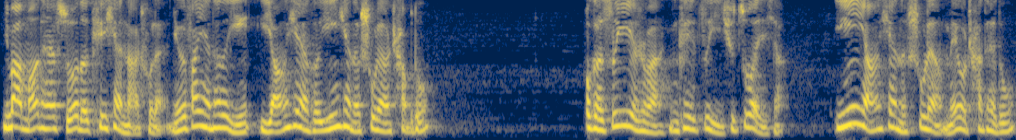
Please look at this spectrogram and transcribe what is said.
你把茅台所有的 K 线拿出来，你会发现它的阴阳线和阴线的数量差不多，不可思议是吧？你可以自己去做一下，阴阳线的数量没有差太多。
